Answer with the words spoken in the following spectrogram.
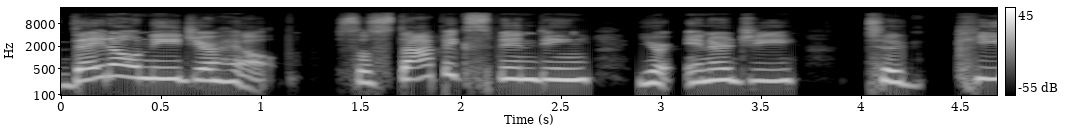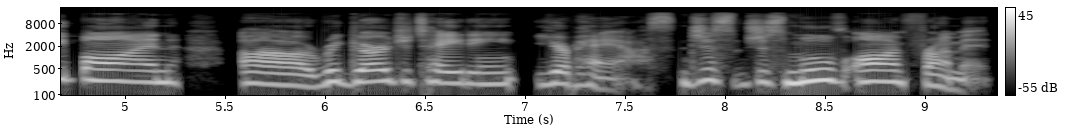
They don't need your help. So stop expending your energy to keep on uh, regurgitating your past. Just just move on from it.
